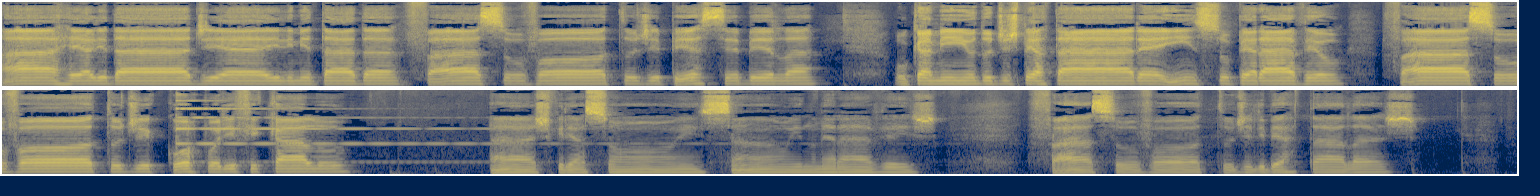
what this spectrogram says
A realidade é ilimitada, faço voto de percebê-la. O caminho do despertar é insuperável, faço voto de corporificá-lo. As criações são inumeráveis, faço voto de libertá-las.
